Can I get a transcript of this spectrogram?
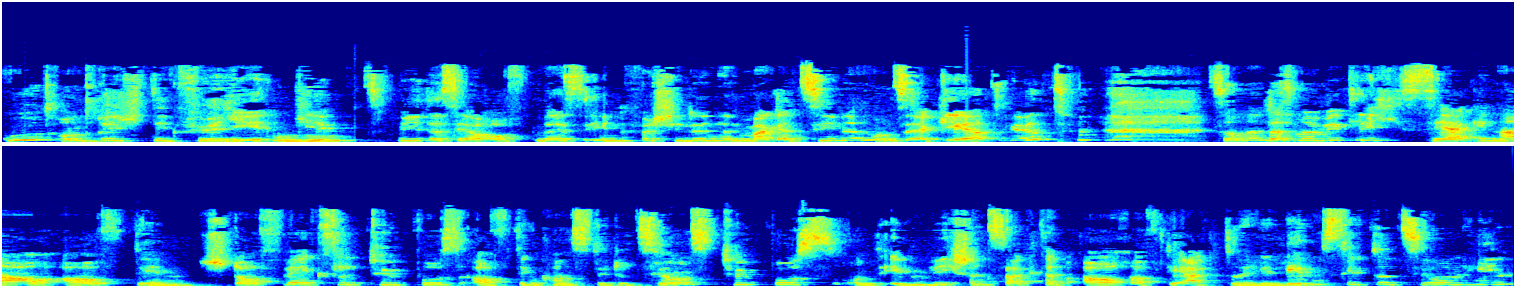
gut und richtig für jeden mhm. gibt, wie das ja oftmals in verschiedenen Magazinen uns erklärt wird, sondern dass man wirklich sehr genau auf den Stoffwechseltypus, auf den Konstitutionstypus und eben, wie ich schon gesagt habe, auch auf die aktuelle Lebenssituation hin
